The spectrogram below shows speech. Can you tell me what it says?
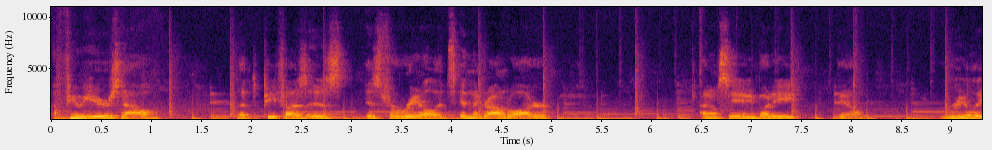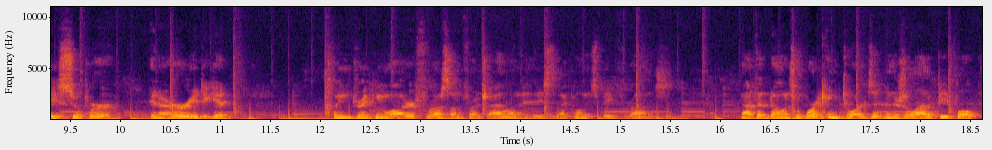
a few years now that the PFAS is is for real. It's in the groundwater. I don't see anybody, you know, really super in a hurry to get clean drinking water for us on French Island, at least. I can only speak for us. Not that no one's working towards it, and there's a lot of people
